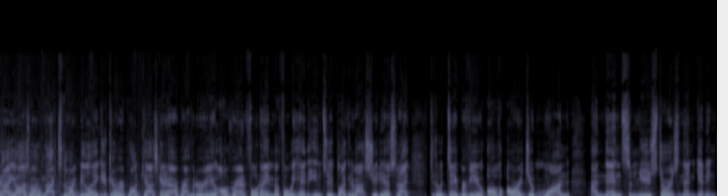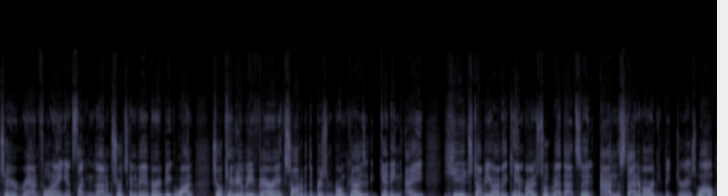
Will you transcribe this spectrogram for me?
G'day, guys. Welcome back to the Rugby League Guru podcast. Going to do our rapid review of round 14 before we head into Bloke in a Bar Studios today to do a deep review of Origin 1 and then some news stories and then get into round 14 get stuck into that. I'm sure it's going to be a very big one. Sure, Kevy will be very excited with the Brisbane Broncos getting a huge W over the Canberra Raiders. Talk about that soon and the State of Origin victory as well.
